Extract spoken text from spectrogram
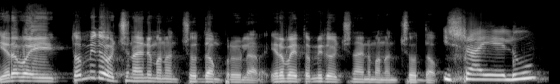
ఇరవై తొమ్మిదో వచ్చినాయని మనం చూద్దాం ప్రియులారా. ఇరవై తొమ్మిదో వచ్చినాయని మనం చూద్దాం. ఇస్రాయేలు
